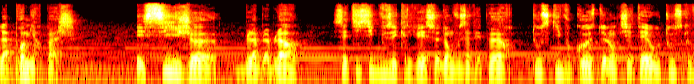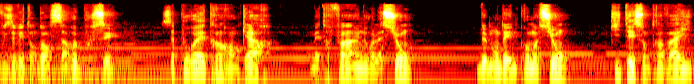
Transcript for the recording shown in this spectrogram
la première page. Et si je... blablabla, c'est ici que vous écrivez ce dont vous avez peur, tout ce qui vous cause de l'anxiété ou tout ce que vous avez tendance à repousser. Ça pourrait être un rencard, mettre fin à une relation, demander une promotion, quitter son travail,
